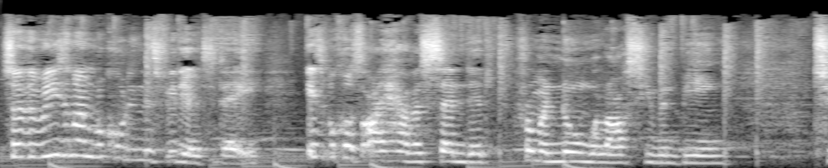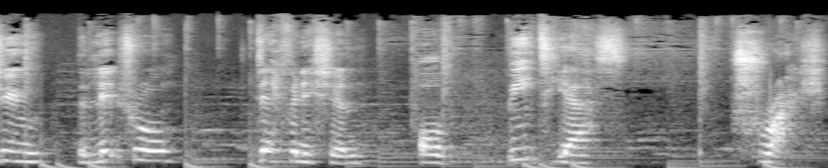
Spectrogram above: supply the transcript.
So the reason I'm recording this video today is because I have ascended from a normal ass human being to the literal definition of BTS trash.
